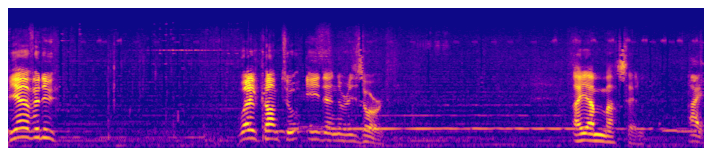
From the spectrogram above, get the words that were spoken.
Bienvenue. Welcome to Eden Resort. I am Marcel. Hi.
